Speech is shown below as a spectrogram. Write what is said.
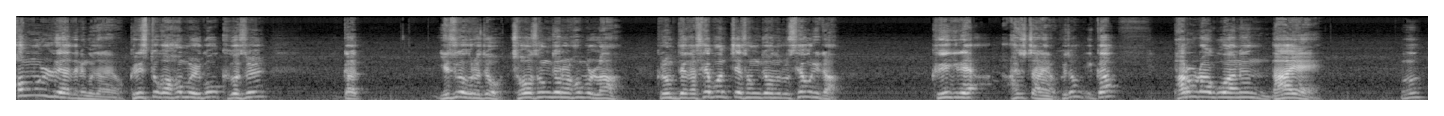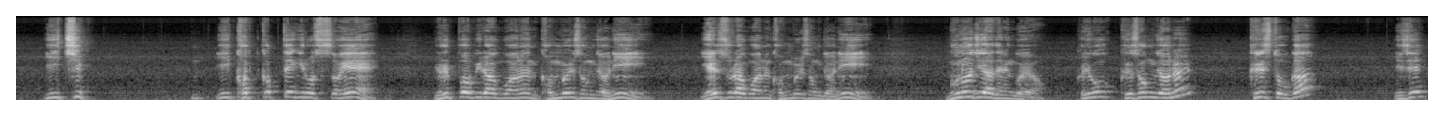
허물로 해야 되는 거잖아요. 그리스도가 허물고 그것을 그러니까 예수가 그러죠. 저 성전을 허물라. 그럼 내가 세 번째 성전으로 세우리라. 그 얘기를 하셨잖아요. 그죠? 그러니까 바로라고 하는 나의 어? 이 집, 이 겉껍데기로서의 율법이라고 하는 건물 성전이 예수라고 하는 건물 성전이 무너져야 되는 거예요. 그리고 그 성전을 그리스도가 이제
